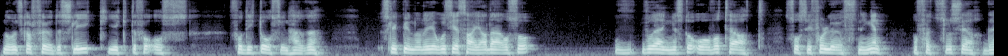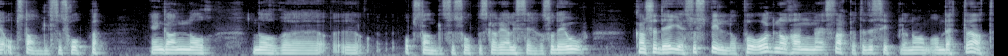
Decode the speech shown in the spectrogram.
Når hun skal føde slik, gikk det for oss, for ditt åsyn, Herre. Slik begynner det hos Jesaja der, og så vrenges det over til at så å si forløsningen når fødselen skjer, det er oppstandelseshåpet. En gang når når uh, oppstandelseshåpet skal realiseres. Og Det er jo kanskje det Jesus spiller på òg når han snakker til disiplene om, om dette. At,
